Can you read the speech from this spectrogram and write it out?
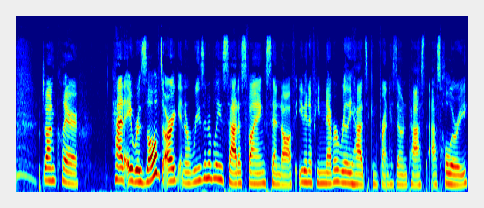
John Clare had a resolved arc and a reasonably satisfying send off, even if he never really had to confront his own past assholery.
